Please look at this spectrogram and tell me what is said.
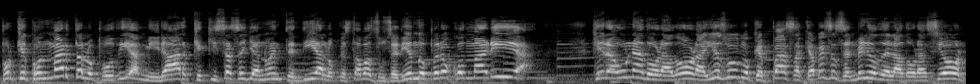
Porque con Marta lo podía mirar, que quizás ella no entendía lo que estaba sucediendo, pero con María que era una adoradora. Y eso es lo que pasa, que a veces en medio de la adoración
